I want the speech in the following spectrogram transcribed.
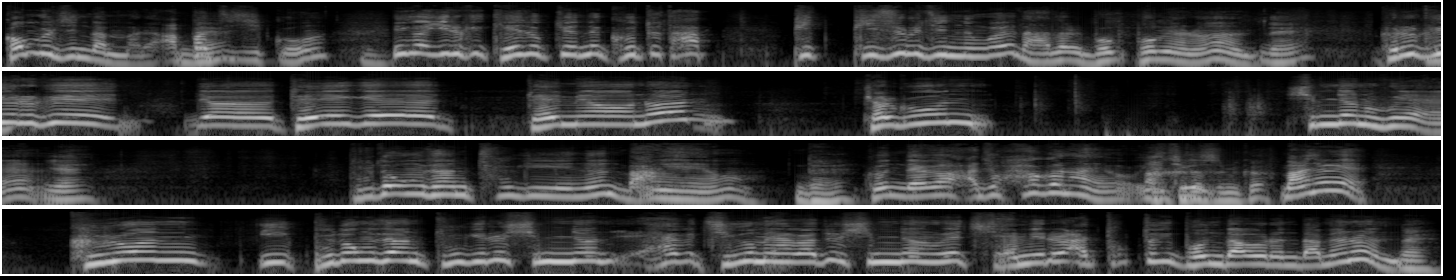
건물 짓단 말이야 아파트 네. 짓고 그러니까 이렇게 계속 짓는데 그것도 다 빚, 빚으로 짓는 거예요 다들 보면은 네. 그렇게 그렇게 어, 되게 되면은 결국은 10년 후에 예. 부동산 투기는 망해요. 네. 그건 내가 아주 화가 나요. 아, 그렇습니까? 만약에 그런 이 부동산 투기를 10년 해, 지금 해가지고 10년 후에 재미를 아주 톡톡히 본다 그런다면은 네.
